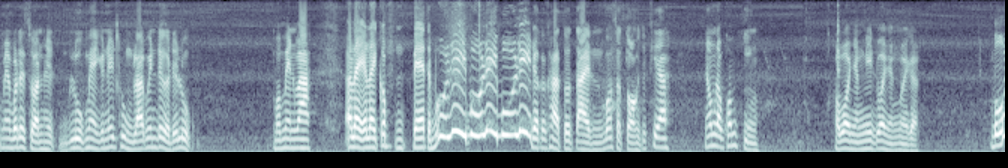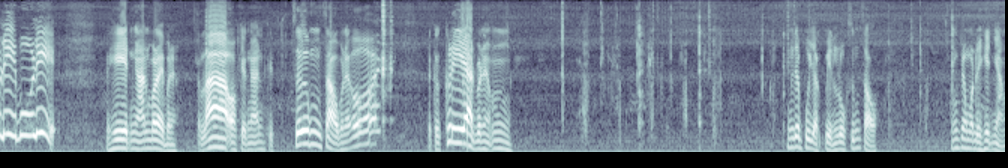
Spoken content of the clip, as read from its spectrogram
แม่บ่ได้สอนให้ลูกแม่อยู่ในทุ่งลาเวนเดอร์เด้ลูกบ่แม่นว่า อะไรอะไรก็แปลแต่บูลี่บูลี่บูลี่เดี๋ยวก็ขาดตัวตายบ่สตองจักเที่ยยอมรับความจริง เขาบอกยังนิดว่าหยังหน่อยกันบูลี่บูลี่เหตุงานบ่ได้ปะเนี่ยก็ล่าออกจากงานซึมเศร้าปะเนี่ยโอ๊ยแล้วก็เครียดปะเนี่ยอืมมันจะพูดอยากเปลี่ยนโรคซึมเศร้ามันจังบ่ได้เฮ็ดหยัง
